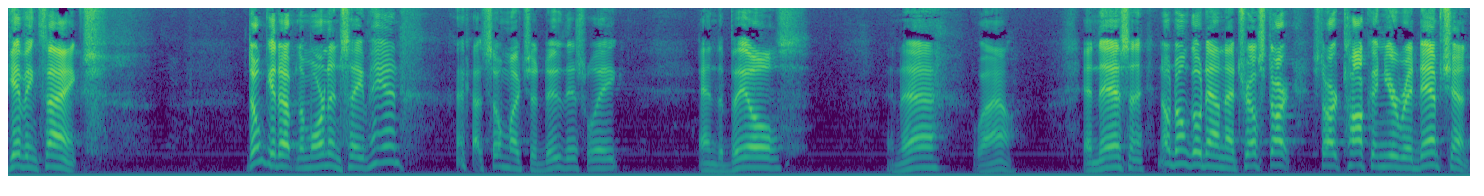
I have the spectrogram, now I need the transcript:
Giving thanks. Don't get up in the morning and say, Man, I got so much to do this week, and the bills, and uh, wow and this and no don't go down that trail start start talking your redemption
